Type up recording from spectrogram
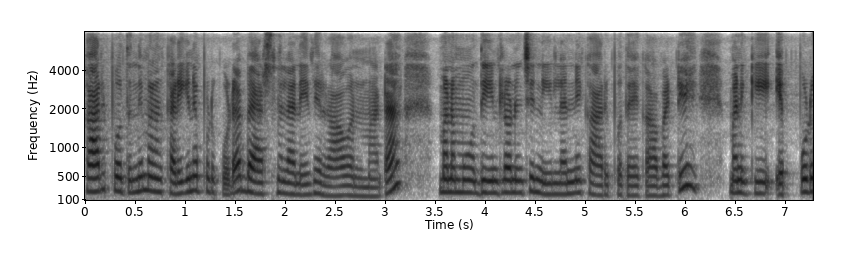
కారిపోతుంది మనం కడిగినప్పుడు కూడా బ్యాడ్ స్మెల్ అనేది రావు అనమాట మనము దీంట్లో నుంచి నీళ్ళన్నీ కారిపోతాయి కాబట్టి మనకి ఎప్పుడు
